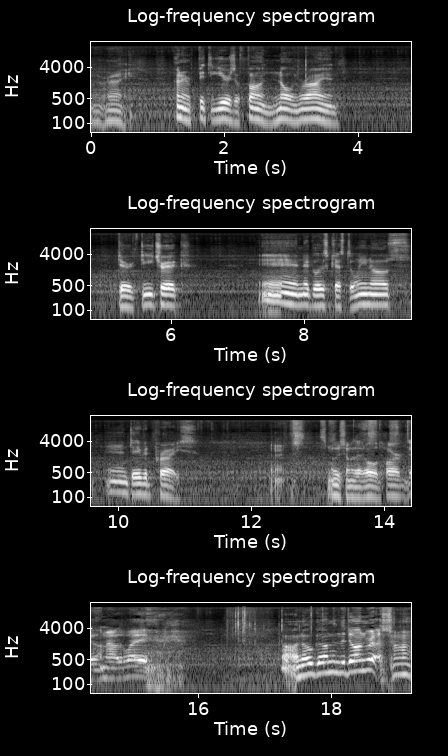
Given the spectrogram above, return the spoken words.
Alright. 150 years of fun. Nolan Ryan. Derek Dietrich. And Nicholas Castellanos. And David Price. Alright, let's move some of that old hard gum out of the way. Oh, no gum in the Donruss, huh?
